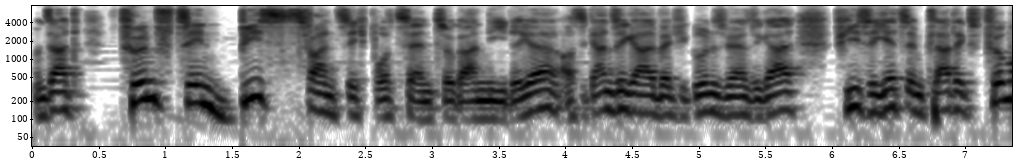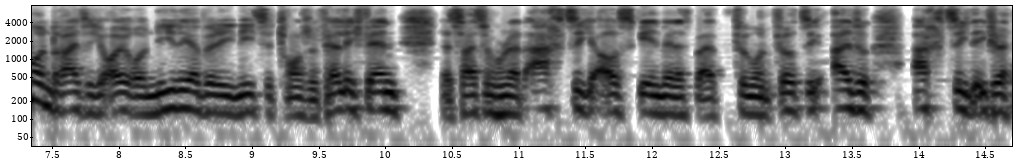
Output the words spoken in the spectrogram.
und sagt 15 bis 20 Prozent sogar niedriger, also ganz egal, welche Gründe es wären, ist egal, hieße jetzt im Klartext 35 Euro niedriger, würde die nächste Tranche fällig werden. Das heißt, wenn 180 ausgehen, wäre das bei 45, also 80, ich würde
